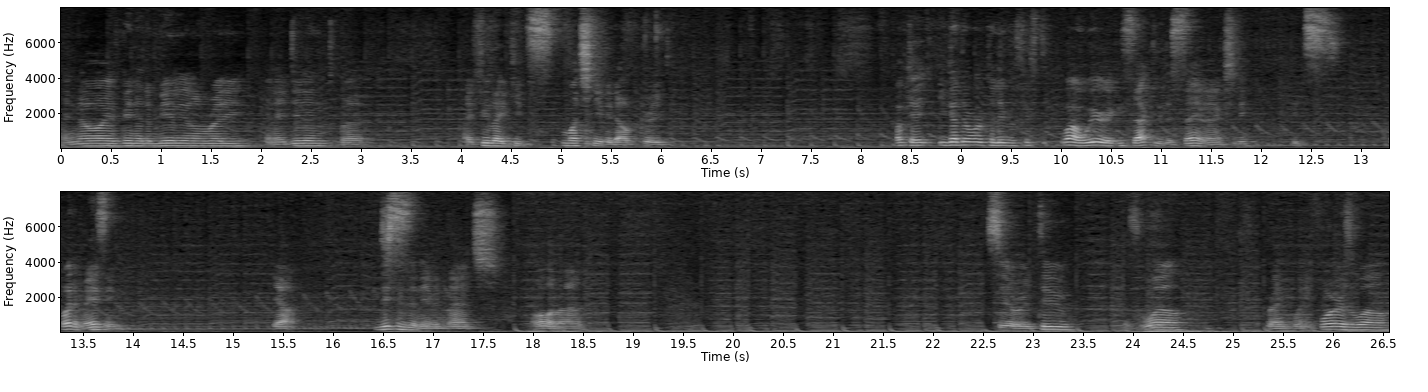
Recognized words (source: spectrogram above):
I know I've been at a million already, and I didn't, but I feel like it's much needed upgrade. Okay, you got the work level 50. Wow, we're exactly the same actually. It's quite amazing. Yeah, this is an even match all around. 0 2 as well rank 24 as well.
